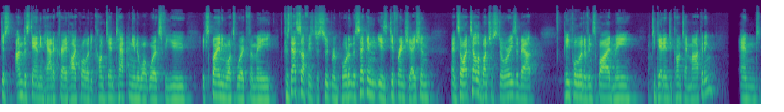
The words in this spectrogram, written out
just understanding how to create high quality content, tapping into what works for you, explaining what's worked for me, because that stuff is just super important. The second is differentiation. And so I tell a bunch of stories about people that have inspired me to get into content marketing and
